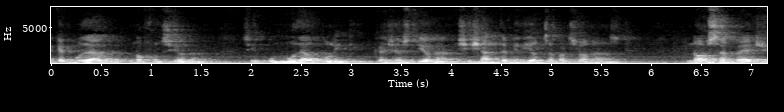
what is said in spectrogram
aquest model no funciona. O sigui, un model polític que gestiona 60 milions de persones no serveix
